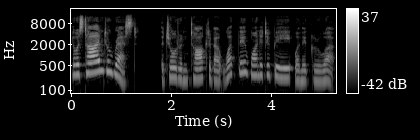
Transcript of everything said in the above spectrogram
It was time to rest. The children talked about what they wanted to be when they grew up.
